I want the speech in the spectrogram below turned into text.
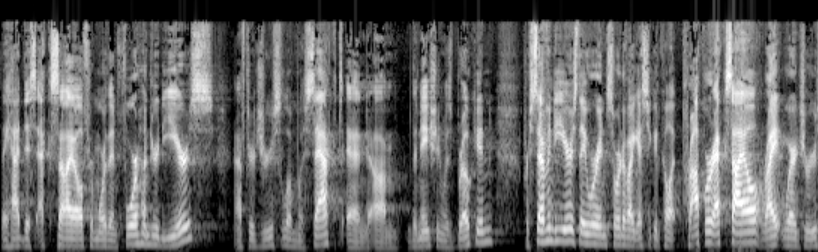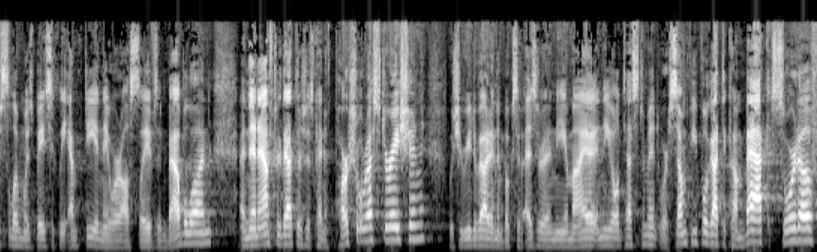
They had this exile for more than 400 years after Jerusalem was sacked and um, the nation was broken. For 70 years, they were in sort of, I guess you could call it proper exile, right? Where Jerusalem was basically empty and they were all slaves in Babylon. And then after that, there's this kind of partial restoration, which you read about in the books of Ezra and Nehemiah in the Old Testament, where some people got to come back, sort of,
